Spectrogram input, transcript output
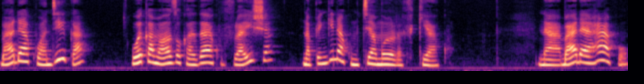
baada ya kuandika weka mawazo kadhaa ya kufurahisha na pengine ya kumtia moyo rafiki yako na baada ya hapo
